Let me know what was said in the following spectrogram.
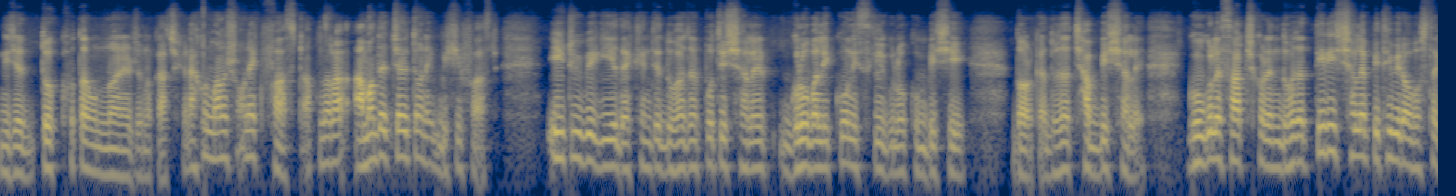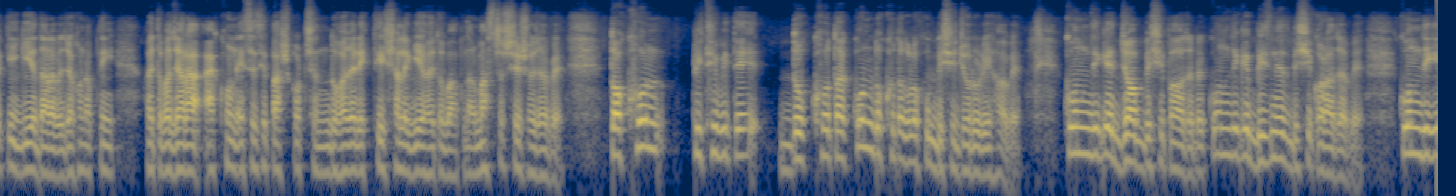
নিজের দক্ষতা উন্নয়নের জন্য কাজ করেন। এখন মানুষ অনেক ফাস্ট আপনারা, আমাদের চাইতে অনেক বেশি ফাস্ট ইউটিউবে গিয়ে দেখেন যে দু হাজার পঁচিশ সালের গ্লোবালি কোন স্কিলগুলো খুব বেশি দরকার? দু হাজার ছাব্বিশ সালে। গুগলে সার্চ করেন দু সালে পৃথিবীর অবস্থা কি গিয়ে দাঁড়াবে? যখন আপনি হয়তোবা যারা এখন এসএসসি পাস করছেন দু হাজার একত্রিশ সালে গিয়ে হয়তোবা আপনার মাস্টার শেষ হয়ে যাবে, তখন পৃথিবীতে দক্ষতা, কোন দক্ষতাগুলো খুব বেশি জরুরি হবে? কোন দিকে জব বেশি পাওয়া যাবে? কোন দিকে বিজনেস বেশি করা যাবে? কোন দিকে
